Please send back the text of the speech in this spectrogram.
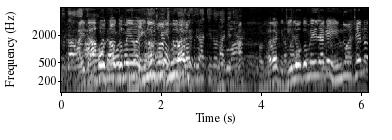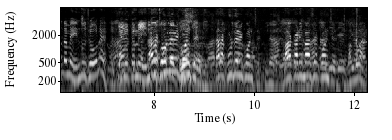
સુદાહોદ આ દાહોદ ન ગમે હિન્દુ જો હિન્દુ લાગે અરે જિલ્લો ગમે એ લાગે હિન્દુ છે ને તમે હિન્દુ છો ને? અત્યારે તમે તારા કુળદેવી કોણ છે? તારા કુળદેવી કોણ છે? મહાકાળી માં છે કોણ છે? ભગવાન.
